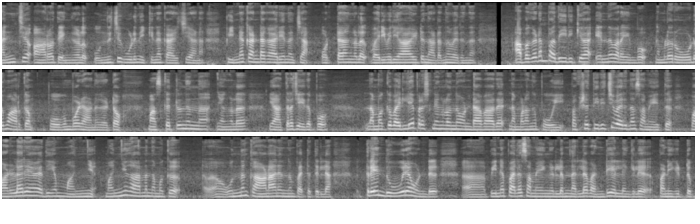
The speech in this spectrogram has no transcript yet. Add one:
അഞ്ച് ആറോ തെങ്ങുകൾ ഒന്നിച്ചു കൂടി നിൽക്കുന്ന കാഴ്ചയാണ്. പിന്നെ കണ്ട കാര്യം എന്ന് വെച്ചാൽ ഒട്ടകങ്ങൾ വരി വരിയായിട്ട് നടന്നു വരുന്ന അപകടം പതിയിരിക്കുക എന്ന് പറയുമ്പോൾ നമ്മൾ റോഡ് മാർഗം പോകുമ്പോഴാണ് കേട്ടോ. മസ്കറ്റിൽ നിന്ന് ഞങ്ങൾ യാത്ര ചെയ്തപ്പോൾ നമുക്ക് വലിയ പ്രശ്നങ്ങളൊന്നും ഉണ്ടാവാതെ നമ്മളങ്ങ് പോയി. പക്ഷെ തിരിച്ചു വരുന്ന സമയത്ത് വളരെയധികം മഞ്ഞ് മഞ്ഞ് കാരണം നമുക്ക് ഒന്നും കാണാനൊന്നും പറ്റത്തില്ല. ഇത്രയും ദൂരമുണ്ട്. പിന്നെ പല സമയങ്ങളിലും നല്ല വണ്ടി അല്ലെങ്കിൽ പണി കിട്ടും.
